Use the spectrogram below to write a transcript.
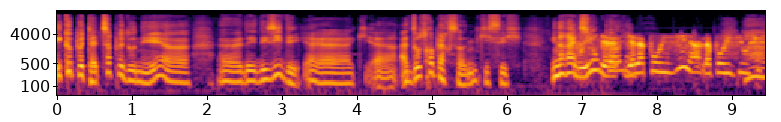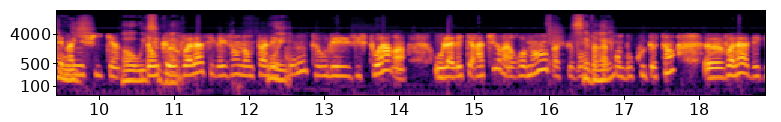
et que peut-être ça peut donner euh, des, idées à d'autres personnes, qui sait. Une réaction, oui, il y, a la poésie, hein. la poésie aussi ah c'est magnifique. Oh Donc euh, voilà, si les gens n'ont pas les contes ou les histoires ou la littérature, un roman, parce que bon ça, ça, prend beaucoup de temps. Euh, voilà, des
